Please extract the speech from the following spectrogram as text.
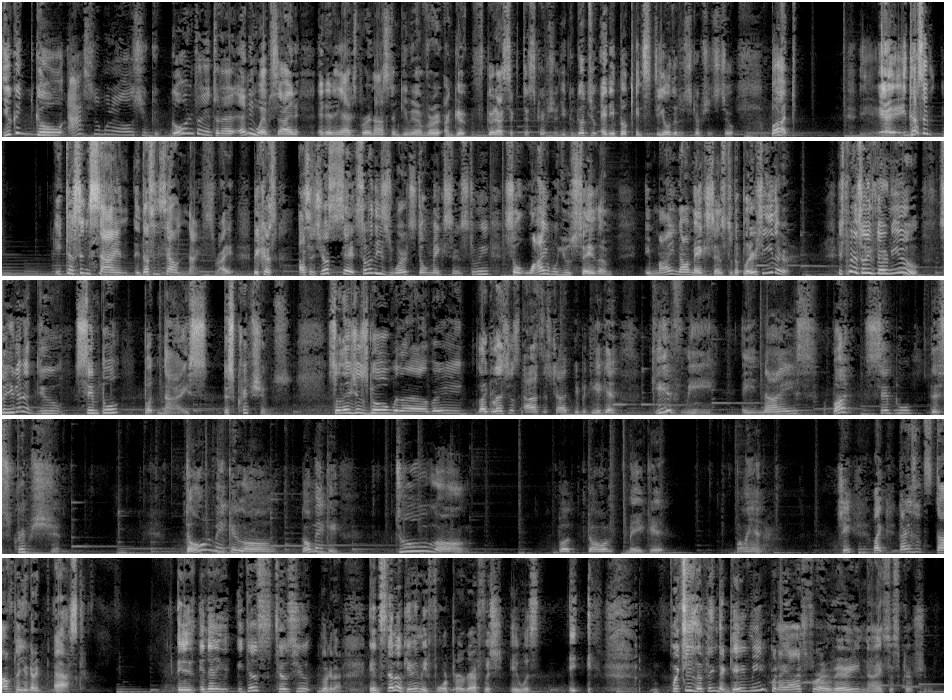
You could go ask someone else. You could go into the internet, any website, and any expert and ask them, give you a very a good, good ass description. You could go to any book and steal the descriptions too, but it doesn't. It doesn't sound. It doesn't sound nice, right? Because as I just said, some of these words don't make sense to me. So why will you say them? It might not make sense to the players either. Especially if they're new. So you gotta do simple but nice descriptions. So let's just go with a very like let's just ask this ChatGPT again. Give me a nice but simple description. Don't make it long. Don't make it too long. But don't make it plan. See? Like, there is stuff that you gotta ask. Is, and then it, it just tells you, look at that. Instead of giving me four paragraphs, which it was, it, which is the thing that gave me when I asked for a very nice description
